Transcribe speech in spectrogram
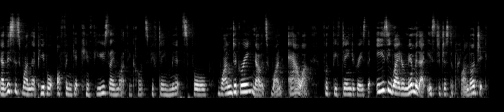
Now this is one that people often get confused. They might think, oh, it's 15 minutes for one degree. No, it's one hour for 15 degrees. The easy way to remember that is to just apply logic.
